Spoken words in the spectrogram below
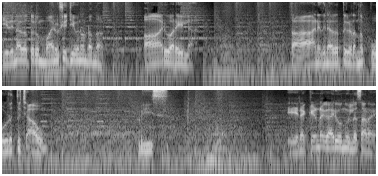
ഇതിനകത്തൊരു മനുഷ്യ ജീവനുണ്ടെന്ന് ആരും അറിയില്ല. താൻ ഇതിനകത്ത് കിടന്ന് പുഴുത്ത് ചാവും. പ്ലീസ് ഇരക്കേണ്ട കാര്യമൊന്നുമില്ല സാറേ.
